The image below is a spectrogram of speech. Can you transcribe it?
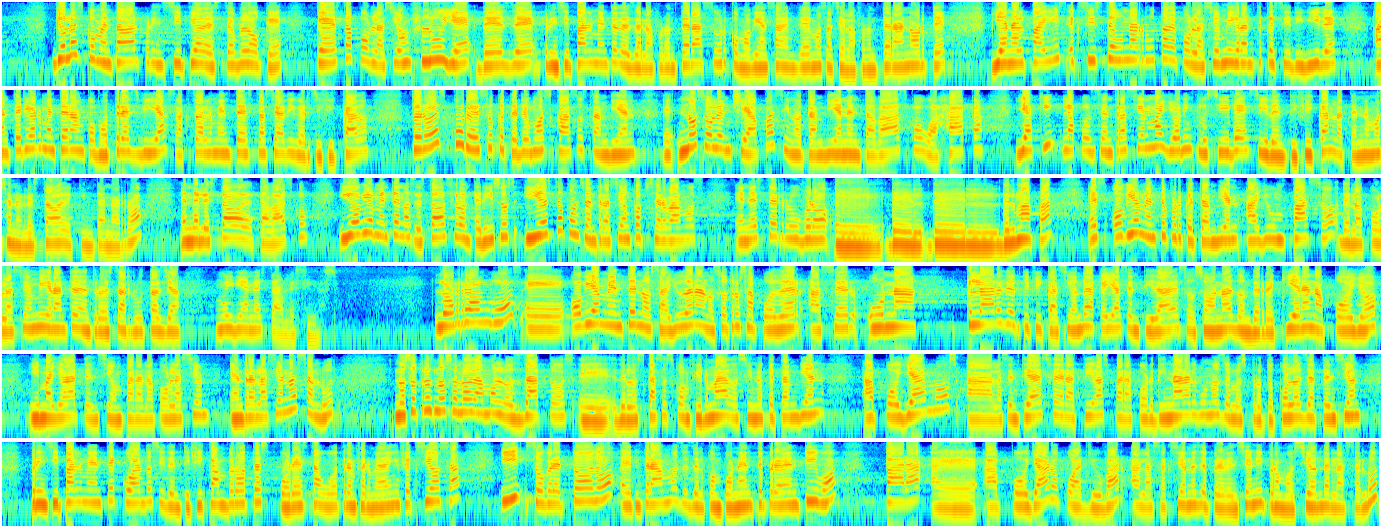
Yo les comentaba al principio de este bloque que esta población fluye desde, principalmente desde la frontera sur, como bien sabemos, hacia la frontera norte, y en el país existe una ruta de población migrante que se divide, anteriormente eran como tres vías, actualmente esta se ha diversificado, pero es por eso que tenemos casos también, eh, no solo en Chiapas, sino también en Tabasco, Oaxaca, y aquí la concentración mayor inclusive se identifican, la tenemos en el estado de Quintana Roo, en el estado de Tabasco, y obviamente en los estados fronterizos, y esta concentración que observamos en este rubro eh, del, mapa es obviamente porque también hay un paso de la población migrante dentro de estas rutas ya muy bien establecidas. Los rangos eh, obviamente nos ayudan a nosotros a poder hacer una clara identificación de aquellas entidades o zonas donde requieren apoyo y mayor atención para la población. En relación a salud, nosotros no solo damos los datos eh, de los casos confirmados, sino que también apoyamos a las entidades federativas para coordinar algunos de los protocolos de atención, principalmente cuando se identifican brotes por esta u otra enfermedad infecciosa y sobre todo entramos desde el componente preventivo para eh, apoyar o coadyuvar a las acciones de prevención y promoción de la salud,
